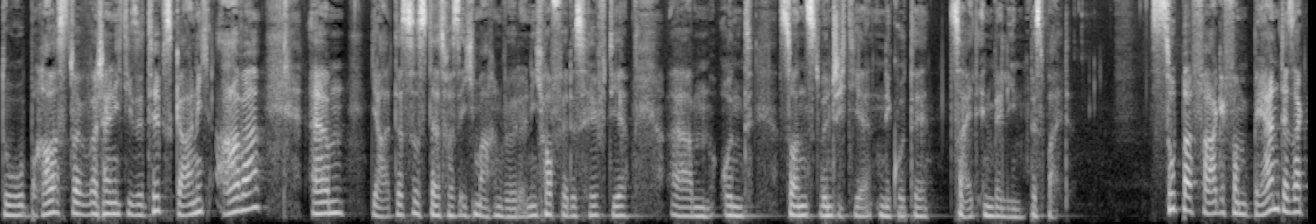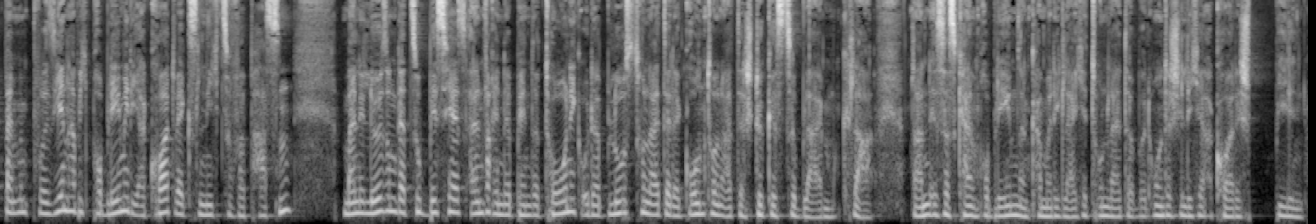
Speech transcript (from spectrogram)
Du brauchst wahrscheinlich diese Tipps gar nicht, aber ähm, ja, das ist das, was ich machen würde. Und ich hoffe, das hilft dir. Ähm, und sonst wünsche ich dir eine gute Zeit in Berlin. Bis bald. Super Frage von Bernd, der sagt, beim Improvisieren habe ich Probleme, die Akkordwechsel nicht zu verpassen. Meine Lösung dazu bisher ist einfach in der Pentatonik oder Blues-Tonleiter der Grundtonart des Stückes zu bleiben. Klar, dann ist das kein Problem, dann kann man die gleiche Tonleiter über unterschiedliche Akkorde spielen spielen.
